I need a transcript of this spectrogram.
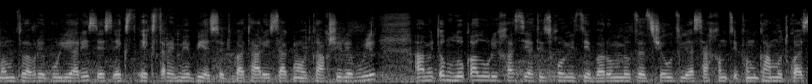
მომძლავრებული არის, ეს ექსტრემები, ასე თქვა, არის საკმაოდ გახშირებული, ამიტომ ლოკალური ხასიათის ღონისძიება, რომელზეც შეუძლია სახელმწიფომ გამოთქვას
